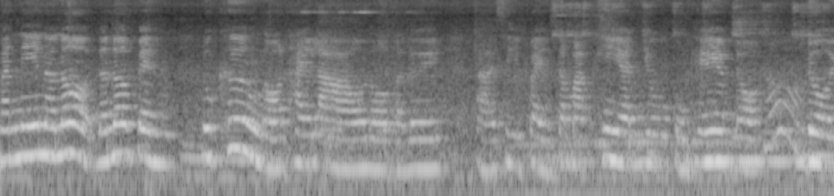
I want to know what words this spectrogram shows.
วันนี้โนโน่โนโน่เป็นลูกครึ่งเนาะไทยลาวเนาะก็เลยอ่าสีไปสมัครเรียนอยู่กรุงเทพเนาะโดย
